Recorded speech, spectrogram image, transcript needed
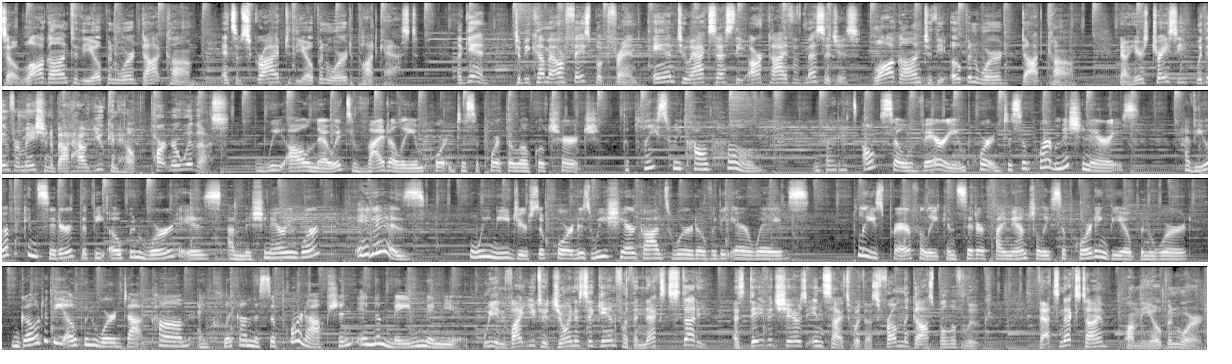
So log on to theopenword.com and subscribe to the Open Word podcast. Again, to become our Facebook friend and to access the archive of messages, log on to theopenword.com. Now here's Tracy with information about how you can help partner with us. We all know it's vitally important to support the local church, the place we call home. But it's also very important to support missionaries. Have you ever considered that the open word is a missionary work? It is. We need your support as we share God's word over the airwaves. Please prayerfully consider financially supporting the Open Word. Go to theopenword.com and click on the support option in the main menu. We invite you to join us again for the next study as David shares insights with us from the Gospel of Luke. That's next time on The Open Word.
